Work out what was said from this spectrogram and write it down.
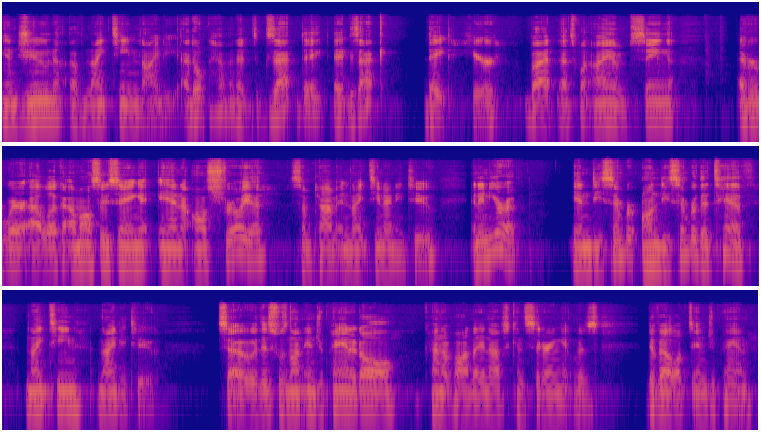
in June of 1990. I don't have an exact date, exact date here, but that's what I am seeing everywhere I look. I'm also seeing it in Australia sometime in 1992, and in Europe in December on December the 10th, 1992. So this was not in Japan at all. Kind of oddly enough, considering it was developed in Japan.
